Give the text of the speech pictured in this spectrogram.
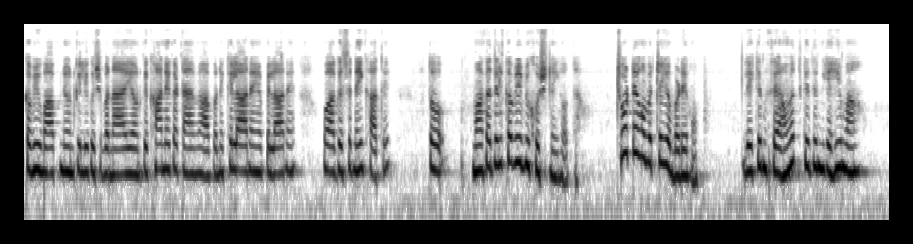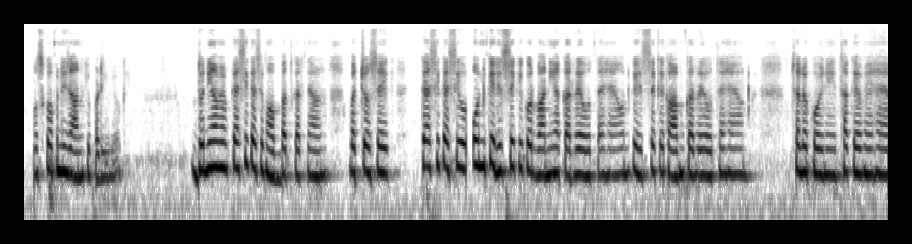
کبھی وہ آپ نے ان کے لیے کچھ بنایا یا ان کے کھانے کا ٹائم ہے، آپ انہیں کھلا رہے ہیں پلا رہے ہیں، وہ آگے سے نہیں کھاتے، تو ماں کا دل کبھی بھی خوش نہیں ہوتا۔ چھوٹے ہوں بچے یا بڑے ہوں، لیکن قیامت کے دن یہی ماں اس کو اپنی جان کی پڑی ہوئی ہوگی۔ دنیا میں کیسی کیسی محبت کرتے ہیں، بچوں سے کیسی کیسی ان کے حصے کی قربانیاں کر رہے ہوتے ہیں، ان کے حصے کے کام کر رہے ہوتے ہیں چلو کوئی نہیں، تھکے ہوئے ہیں،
